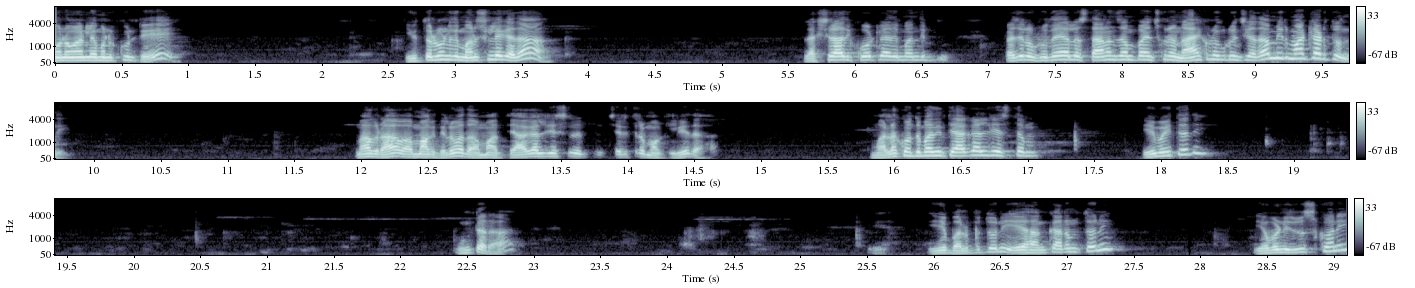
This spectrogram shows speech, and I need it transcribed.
మనవాళ్ళేమనుకుంటే యువతలో ఉన్నది మనుషులే కదా. లక్షలాది కోట్లాది మంది ప్రజల హృదయాల్లో స్థానం సంపాదించుకున్న నాయకుని గురించి కదా మీరు మాట్లాడుతుంది. మాకు రావా మాకు తెలియదా మా త్యాగాలు చేసిన చరిత్ర మాకు లేదా? మళ్ళీ కొంతమంది త్యాగాలు చేస్తాం. ఏమవుతుంది ఉంటారా? ఏ బలుపుతోని ఏ అహంకారంతోని? ఎవరిని చూసుకొని?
